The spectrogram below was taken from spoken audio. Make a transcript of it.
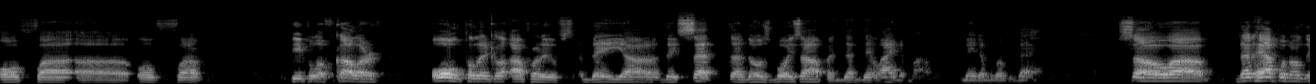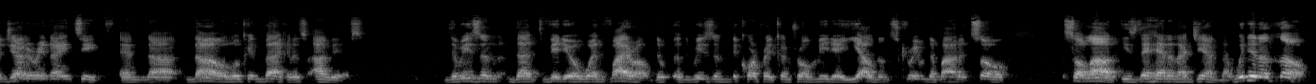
of uh, uh, of people of color all political operatives, they uh, they set uh, those boys up and then they lied about it, made them look bad. So uh, that happened on the January 19th, and uh, now looking back, it is obvious. The reason that video went viral, the, the reason the corporate control media yelled and screamed about it so so loud is they had an agenda. We didn't know,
